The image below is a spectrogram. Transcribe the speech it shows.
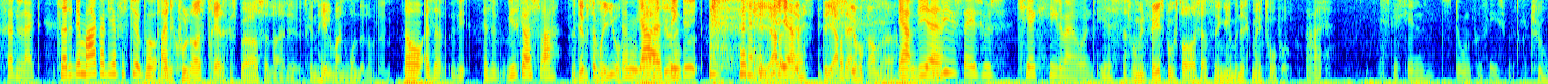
Så er den lagt. Så er det, det er meget godt lige at få styr på. Altså er det kun os tre, der skal spørges, eller er det, skal den hele vejen rundt, eller hvordan? Nå, altså vi, altså, vi skal også svare. Nå, det bestemmer I jo. Jamen, er jer, jeg der er styrer det. single. Det er jer, Det der, er det, er jer, der styrer programmet her. Ja, vi er... Civil status. Tjek hele vejen rundt. Yes. Altså på min Facebook står der også, at jeg er single, men det skal man ikke tro på. Nej. Jeg skal sjældent stole på Facebook. True.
